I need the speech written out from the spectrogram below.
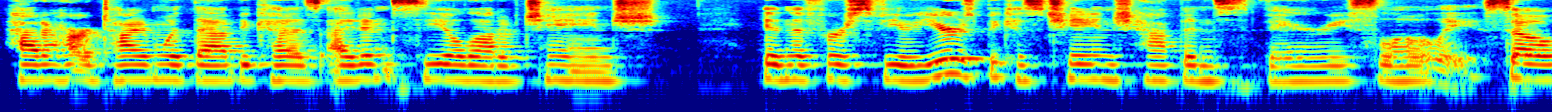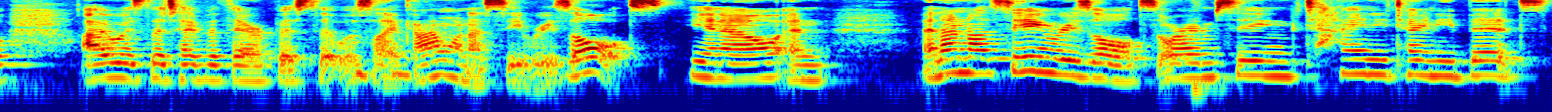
had a hard time with that because I didn't see a lot of change in the first few years because change happens very slowly. So I was the type of therapist that was mm-hmm. like, I want to see results, you know, and and I'm not seeing results or I'm seeing tiny tiny bits.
